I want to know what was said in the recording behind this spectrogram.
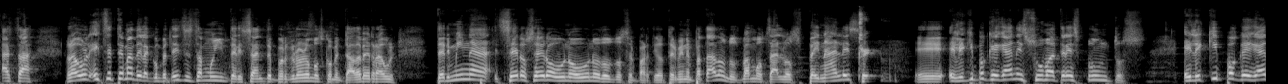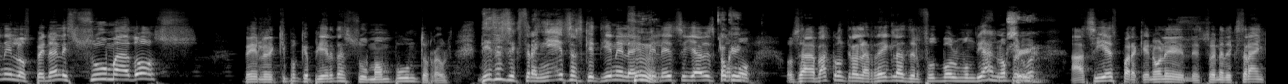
Hasta, Raúl, este tema de la competencia está muy interesante porque no lo hemos comentado. A ver, Raúl, termina 0-0, 1-1, 2-2 el partido, termina empatado, nos vamos a los penales. Sí. Eh, el equipo que gane suma tres puntos. El equipo que gane en los penales suma dos. Pero el equipo que pierda suma un punto, Raúl. De esas extrañezas que tiene la Hmm. MLS, ya ves cómo, o sea, va contra las reglas del fútbol mundial, ¿no? Pero Sí. bueno, así es para que no le, le suene de extraño.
